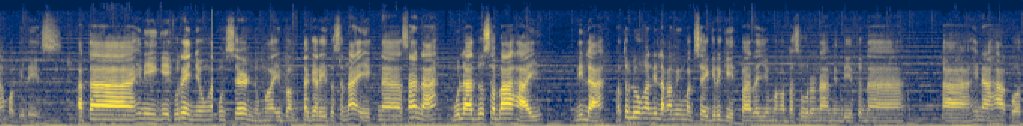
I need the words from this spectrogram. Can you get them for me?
ng mabilis. At ah, hinihingi ko rin yung concern ng mga ibang taga rito sa Naik na sana mula doon sa bahay nila, matulungan nila kaming mag-segregate para yung mga basura namin dito na ah, hinahakot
